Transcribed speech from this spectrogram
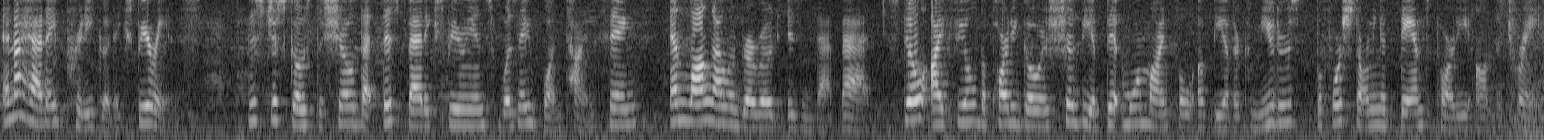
and I had a pretty good experience. This just goes to show that this bad experience was a one time thing, and Long Island Railroad isn't that bad. Still, I feel the partygoers should be a bit more mindful of the other commuters before starting a dance party on the train.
